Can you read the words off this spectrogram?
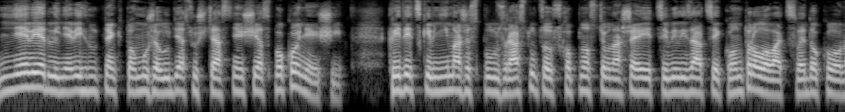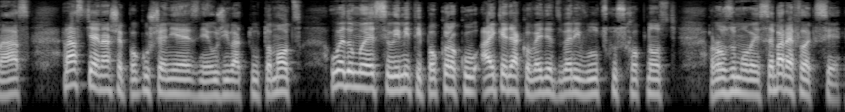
neviedli nevyhnutne k tomu, že ľudia sú šťastnejší a spokojnejší. Kriticky vníma, že spolu s rastúcou schopnosťou našej civilizácie kontrolovať svet okolo nás, rastie aj naše pokušenie zneužívať túto moc. Uvedomuje si limity pokroku, aj keď ako vedec verí v ľudskú schopnosť rozumovej sebareflexie.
